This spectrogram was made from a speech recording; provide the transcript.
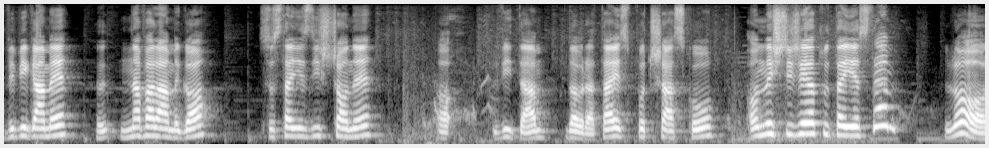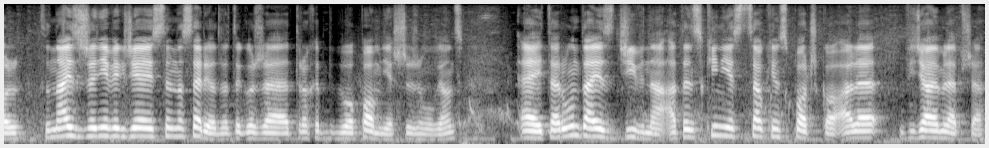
wybiegamy, nawalamy go, zostanie zniszczony. O, witam. Dobra, ta jest w potrzasku. On myśli, że ja tutaj jestem? Lol, to nice, że nie wie gdzie ja jestem na serio, dlatego że trochę by było po mnie, szczerze mówiąc. Ej, ta runda jest dziwna, a ten skin jest całkiem spoczko, ale widziałem lepsze.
